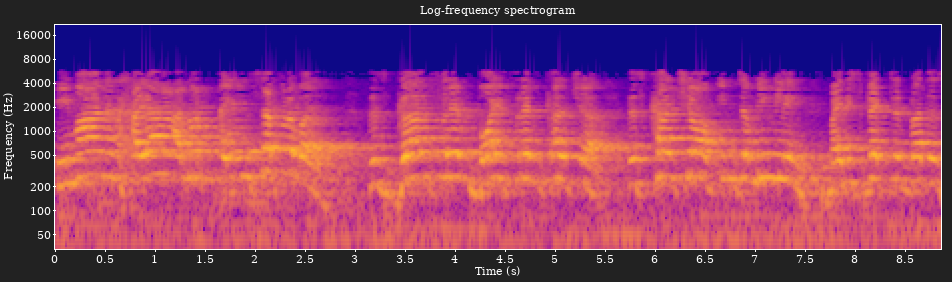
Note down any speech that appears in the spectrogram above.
Iman and haya are not inseparable. This girlfriend, boyfriend culture, this culture of intermingling, my respected brothers,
